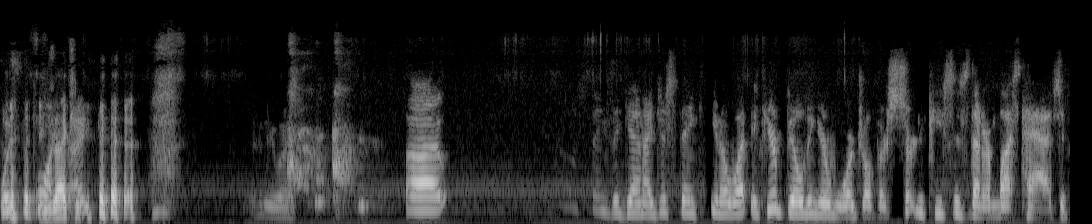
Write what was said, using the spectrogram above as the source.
what's the point? Exactly. Right? anyway. Uh, things again, I just think, you know what, if you're building your wardrobe, there's certain pieces that are must haves. If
